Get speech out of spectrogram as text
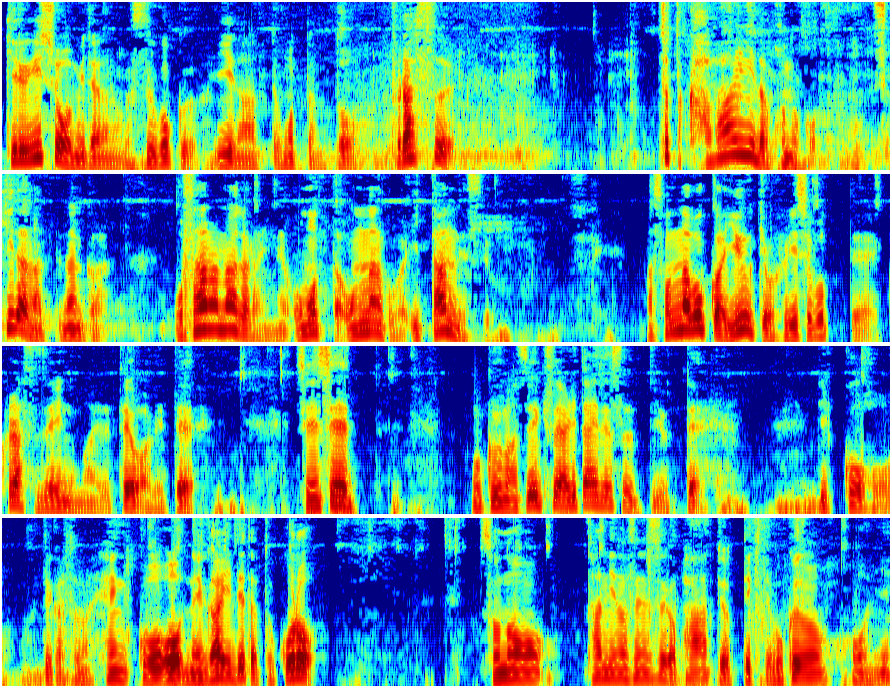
着る衣装みたいなのがすごくいいなって思ったのと、プラス、ちょっと可愛いな、この子。好きだなってなんか、幼ながらにね、思った女の子がいたんですよ。まあ、そんな僕は勇気を振り絞って、クラス全員の前で手を挙げて、先生、僕、松雪草やりたいですって言って、立候補、っていうかその変更を願い出たところ、その担任の先生がパーって寄ってきて僕の方に、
